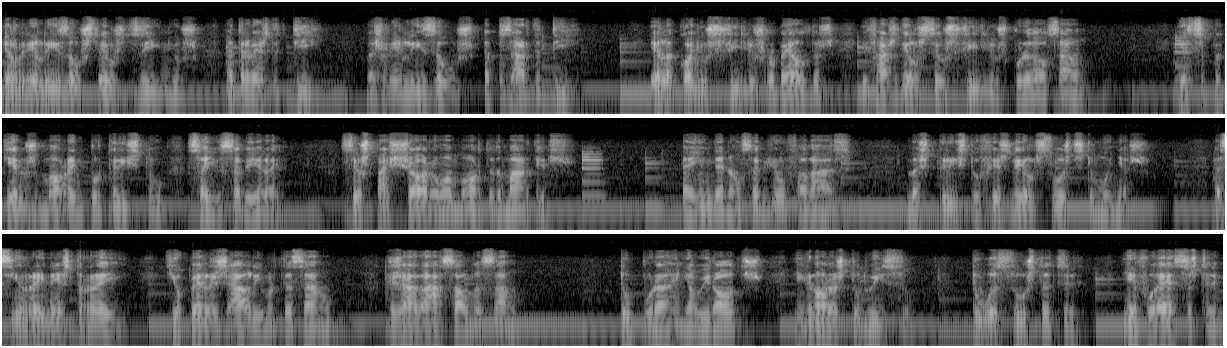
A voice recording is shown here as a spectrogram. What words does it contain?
Ele realiza os seus desígnios através de ti, mas realiza-os apesar de ti. Ele acolhe os filhos rebeldes e faz deles seus filhos por adoção. Esses pequenos morrem por Cristo sem o saberem. Seus pais choram a morte de mártires. Ainda não sabiam falar mas Cristo fez deles suas testemunhas. Assim reina este Rei que opera já a libertação, que já dá a salvação. Tu, porém, ó Herodes, ignoras tudo isso. Tu assusta-te e enfureces-te,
